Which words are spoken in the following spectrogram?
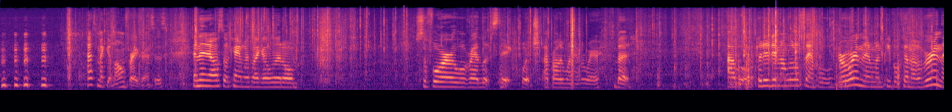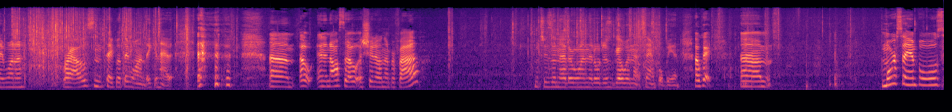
Make up my own fragrances. And then it also came with like a little Sephora little red lipstick, which I probably won't ever wear. But I will put it in my little samples drawer and then when people come over and they want to browse and take what they want. They can have it. um, oh, and then also a Chanel number 5. Which is another one that'll just go in that sample bin. Okay. Um, more samples.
